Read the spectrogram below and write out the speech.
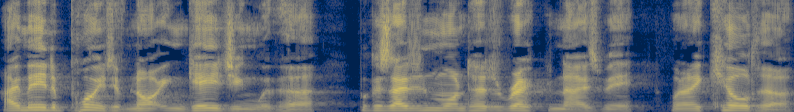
I made a point of not engaging with her because I didn't want her to recognize me when I killed her.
